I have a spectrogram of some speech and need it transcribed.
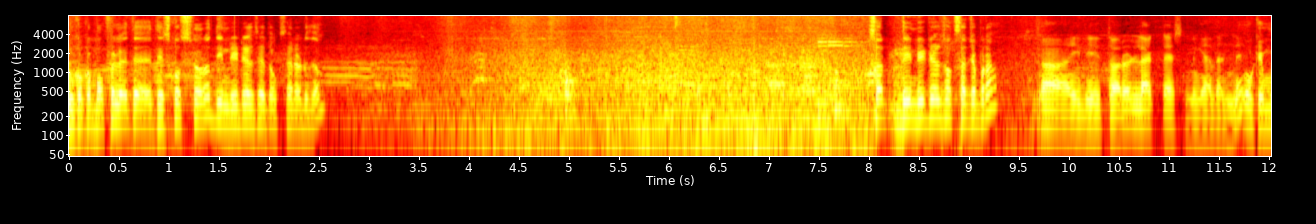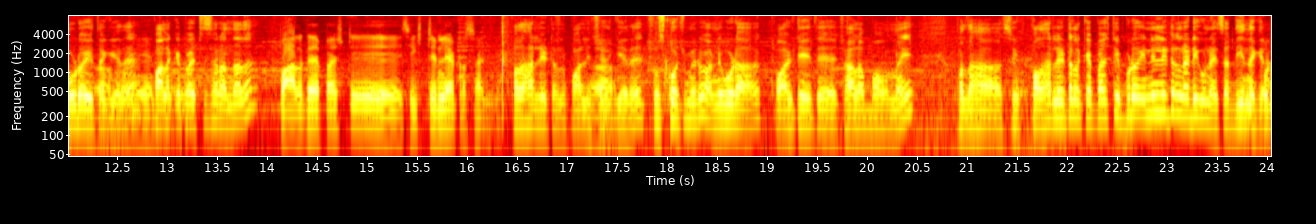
ఇంకొక బఫెల్ అయితే తీసుకొస్తున్నారు. దీని డీటెయిల్స్ అయితే ఒకసారి అడుగుదాం. సార్ దీని డీటెయిల్స్ ఒకసారి చెప్పరా? ఇది థర్డ్ లాక్టేషన్ కదండి. ఓకే మూడో అయితే గేదె. పాల కెపాసిటీ సార్ అందాదా? పాల కెపాసిటీ సిక్స్టీన్ లీటర్స్ అండి. పదహారు లీటర్లు పాలు ఇచ్చేది గేదె. చూసుకోవచ్చు మీరు అన్ని కూడా క్వాలిటీ అయితే చాలా బాగున్నాయి. పదహా సి- పదహారు లీటర్ల కెపాసిటీ ఇప్పుడు ఎన్ని లీటర్లు రెడీగా ఉన్నాయి సార్ దీని దగ్గర?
